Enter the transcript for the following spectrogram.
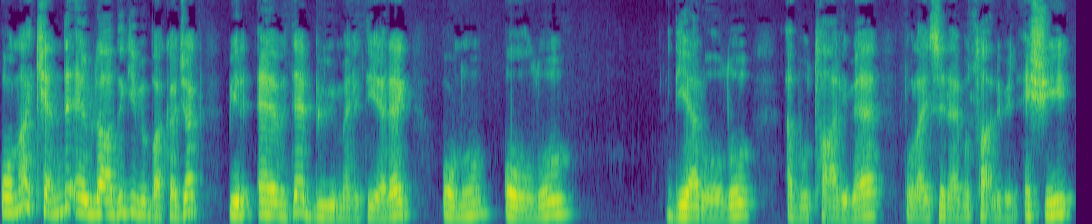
ona kendi evladı gibi bakacak bir evde büyümeli diyerek onu oğlu, diğer oğlu Ebu Talib'e, dolayısıyla Ebu Talib'in eşi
